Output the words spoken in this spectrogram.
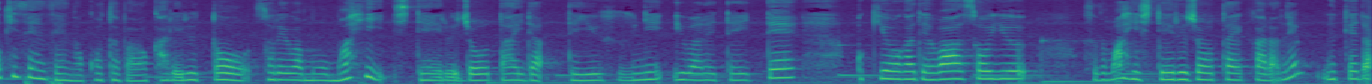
沖先生の言葉を借りるとそれはもう麻痺している状態だっていうふうに言われていて沖ヨガではそういうその麻痺している状態からね抜け出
